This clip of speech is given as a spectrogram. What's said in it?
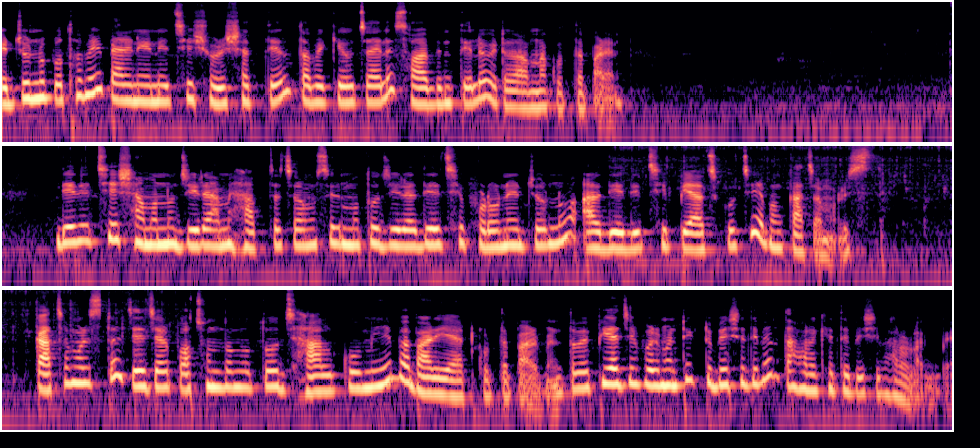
এর জন্য প্রথমেই প্যানে নিয়ে নিচ্ছি সরিষার তেল, তবে কেউ চাইলে সয়াবিন তেলেও এটা রান্না করতে পারেন। দিয়ে দিচ্ছি সামান্য জিরা, আমি হাফ চা চামচের মতো জিরা দিয়েছি ফোড়নের জন্য, আর দিয়ে দিচ্ছি পেঁয়াজ কুচি এবং কাঁচামরিচ। কাঁচামরিচটা যে যার পছন্দ মতো ঝাল কমিয়ে বা বাড়িয়ে অ্যাড করতে পারবেন। তবে পেঁয়াজের পরিমাণটা একটু বেশি দিবেন, তাহলে খেতে বেশি ভালো লাগবে।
